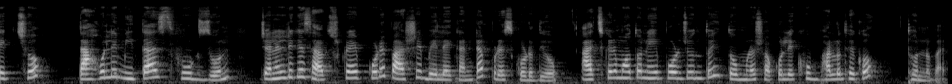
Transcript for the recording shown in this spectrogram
দেখছ তাহলে মিতাস ফুড জোন চ্যানেলটিকে সাবস্ক্রাইব করে পাশে বেল আইকনটা প্রেস করে দিও। আজকের মতন এই পর্যন্তই। তোমরা সকলে খুব ভালো থেকো। ধন্যবাদ।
